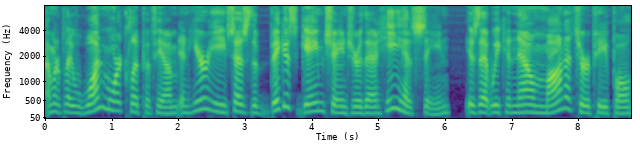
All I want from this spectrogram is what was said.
I'm going to play one more clip of him, and here he says the biggest game changer that he has seen is that we can now monitor people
